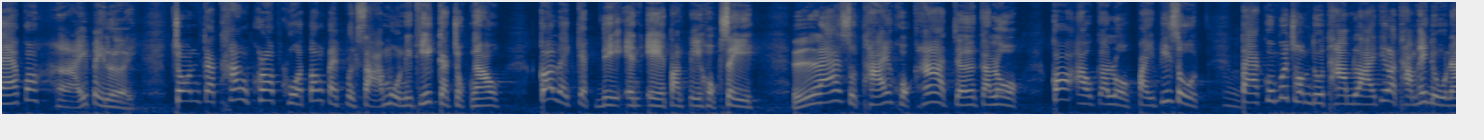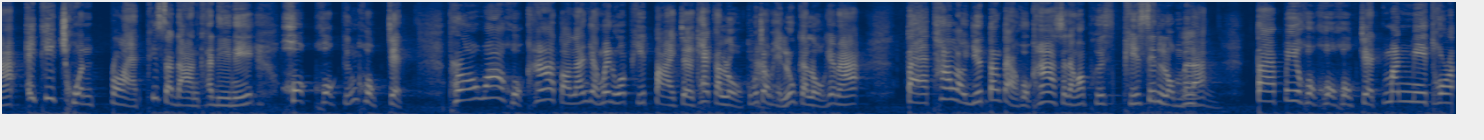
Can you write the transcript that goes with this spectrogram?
แล้วก็หายไปเลย จนกระทั่งครอบครัวต้องไปปรึกษามูลนิธิกระจกเงา ก็เลยเก็บ DNA ตอนปี 64 และสุดท้าย 65 เจอกะโหลก ก็เอากะโหลกไปพิสูจน์ แต่คุณผู้ชมดูไทม์ไลน์ที่เราทำให้ดูนะ ไอ้ที่ชวนแปลกพิสดารคดีนี้ 66ถึง67 เพราะว่า 65 ตอนนั้นยังไม่รู้ว่าพีทตายเจอแค่กะโหลก คุณผู้ชมเห็นรูปกะโหลกใช่ไหมฮะแต่ถ้าเรายึดตั้งแต่ 65 แสดงว่าพีทสิ้นลมไปแล้วแต่ปี 6667 มันมีโทร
